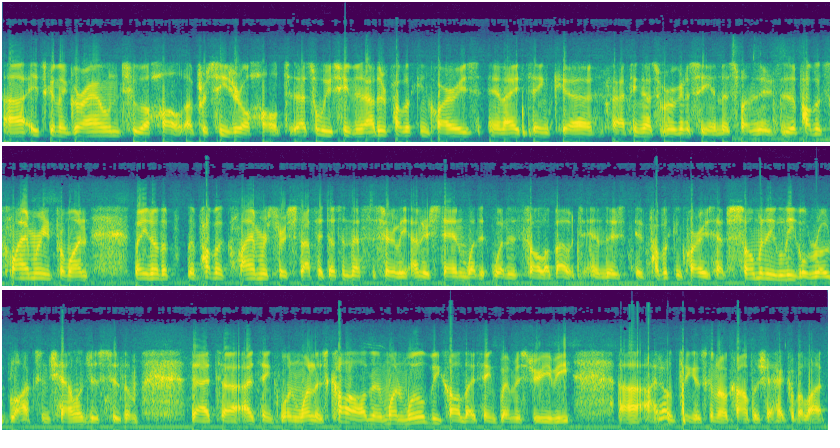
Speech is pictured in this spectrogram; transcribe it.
Uh, it's going to ground to a halt, a procedural halt. That's what we've seen in other public inquiries, and I think uh, I think that's what we're going to see in this one. The, public's clamoring for one, but you know the, the public clamors for stuff it doesn't necessarily understand what it, what it's all about. And there's public inquiries have so many legal roadblocks and challenges to them that uh, I think when one is called, and one will be called, I think, by Mr. Eby, uh, I don't think it's going to accomplish a heck of a lot.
